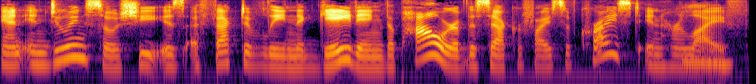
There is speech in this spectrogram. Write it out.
And in doing so, she is effectively negating the power of the sacrifice of Christ in her mm. life.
